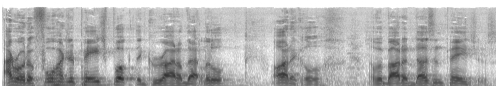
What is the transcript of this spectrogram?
I wrote a 400 page book that grew out of that little article of about a dozen pages.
